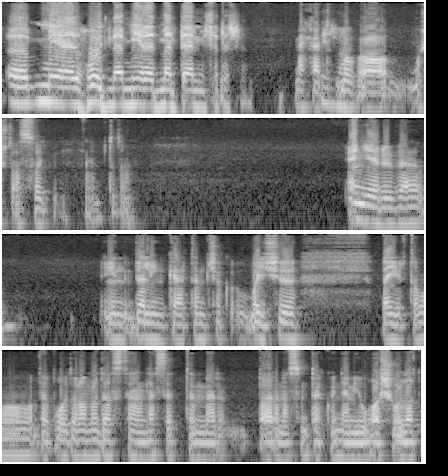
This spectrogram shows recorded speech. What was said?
Ö, méred, hogy nem méredben természetesen. Meg hát maga most az, hogy nem tudom. Ennyi erővel én belinkeltem csak, vagyis beírtam a weboldalamra, de aztán leszettem, mert páran azt mondták, hogy nem jó hasonlat.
